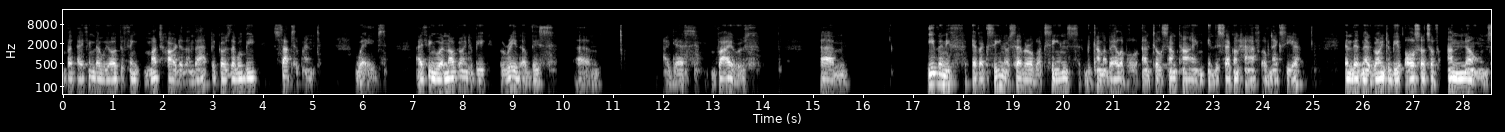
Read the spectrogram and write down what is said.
but I think that we ought to think much harder than that because there will be subsequent waves. I think we're not going to be rid of this, um, I guess, virus. Um, even if a vaccine or several vaccines become available until sometime in the second half of next year, and then there are going to be all sorts of unknowns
